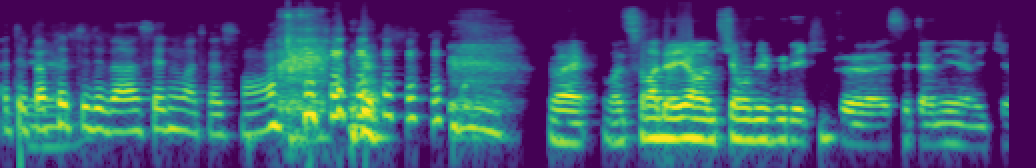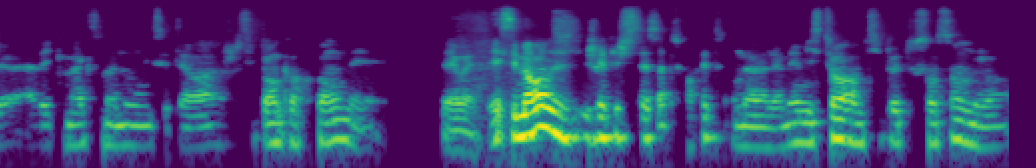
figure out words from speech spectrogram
Ah, T'es pas prêt de te débarrasser de moi, de toute façon. Ouais, on se fera d'ailleurs un petit rendez-vous d'équipe euh, cette année avec, euh, avec Max, Manon, etc. Je sais pas encore quand, mais et ouais. Et c'est marrant, je je réfléchissais à ça parce qu'en fait, on a la même histoire un petit peu tous ensemble. Genre.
